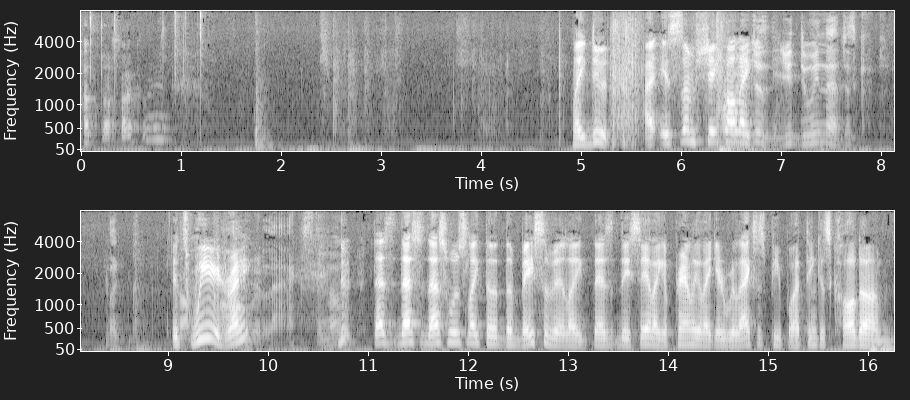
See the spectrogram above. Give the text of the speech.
What the fuck, man? like dude, I, it's some shit Bro, called you like just you doing that just like it's weird, right? Relaxed, you know. Dude, that's that's that's what's like the the base of it. Like that's, they say like apparently like it relaxes people. I think it's called um.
